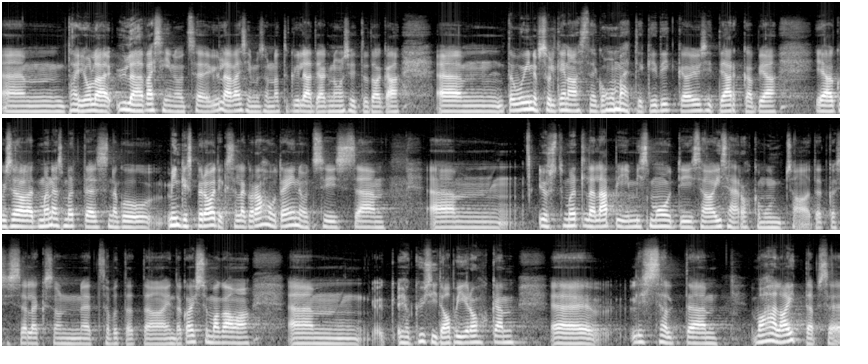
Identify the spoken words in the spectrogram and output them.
ähm,, ta ei ole üleväsinud, see üleväsimus on natuke ülediagnoositud, aga ähm, ta uinub sul kenasti, aga ometigi ta ikka öösiti ärkab ja ja kui sa oled mõnes mõttes nagu mingiks perioodiks sellega rahu teinud, siis ähm, just mõtle läbi, mismoodi sa ise rohkem und saad, et kas siis selleks on, et sa võtad ta enda kassu magama ähm, ja küsid abi rohkem äh,, lihtsalt äh, vahel aitab see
